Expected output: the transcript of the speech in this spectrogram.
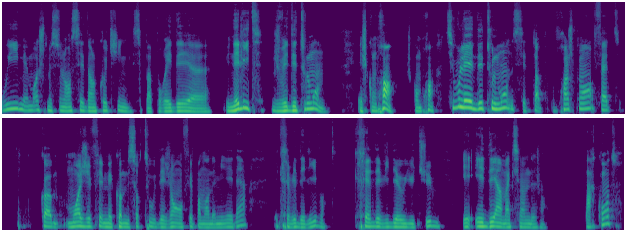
oui, mais moi, je me suis lancé dans le coaching. Ce n'est pas pour aider une élite. Je veux aider tout le monde. Et je comprends, je comprends. Si vous voulez aider tout le monde, c'est top. Franchement, faites comme moi j'ai fait, mais comme surtout des gens ont fait pendant des millénaires. écrivez des livres, créez des vidéos YouTube et aidez un maximum de gens. Par contre,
